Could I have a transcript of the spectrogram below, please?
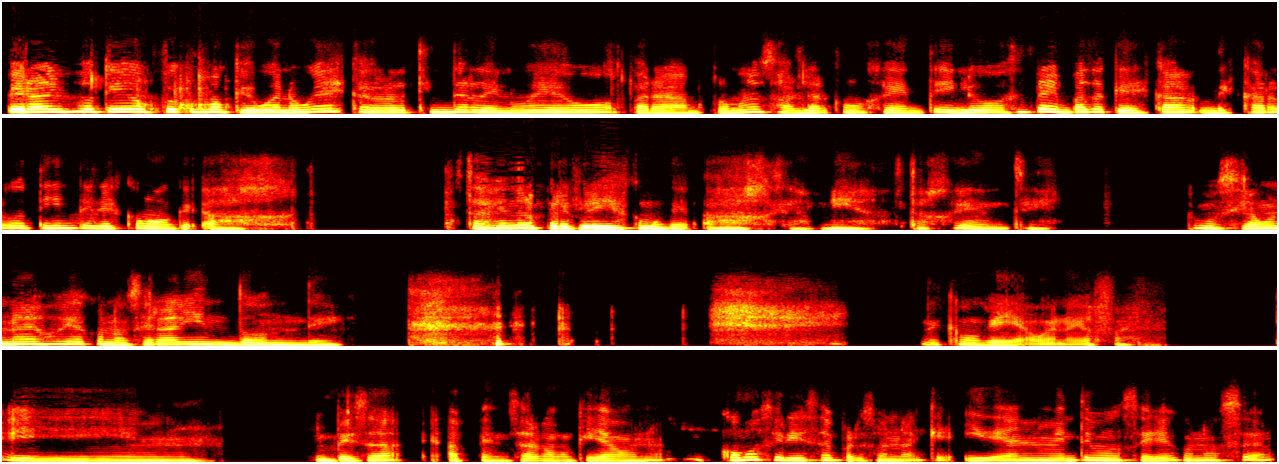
Pero al mismo tiempo fue como que, bueno, voy a descargar Tinder de nuevo para por lo menos hablar con gente. Y luego siempre me pasa que descar- descargo Tinder y es como que, ah, estás viendo los perfiles y es como que, ah, Dios mío, esta gente. Como si alguna vez voy a conocer a alguien donde. Es como que ya, bueno, ya fue. Y empieza a pensar como que ya, bueno, ¿cómo sería esa persona que idealmente me gustaría conocer?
